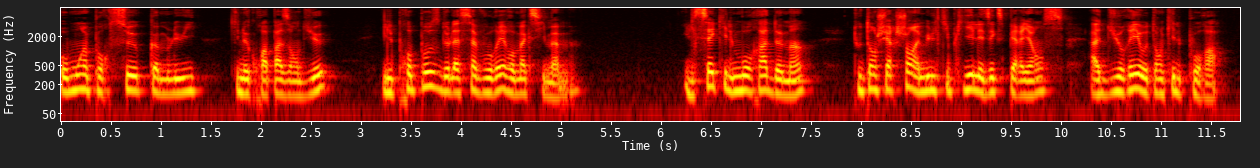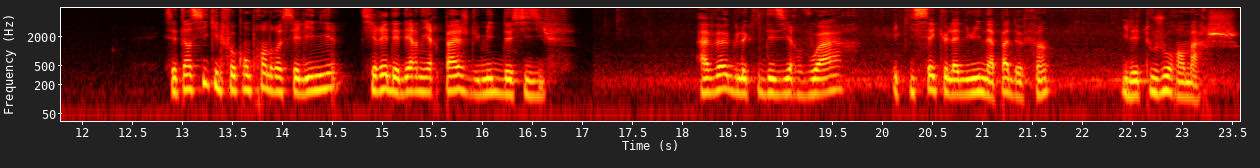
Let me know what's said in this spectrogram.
au moins pour ceux comme lui qui ne croient pas en Dieu, il propose de la savourer au maximum. Il sait qu'il mourra demain, tout en cherchant à multiplier les expériences, à durer autant qu'il pourra. C'est ainsi qu'il faut comprendre ces lignes tirées des dernières pages du mythe de Sisyphe. Aveugle qui désire voir et qui sait que la nuit n'a pas de fin, il est toujours en marche.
